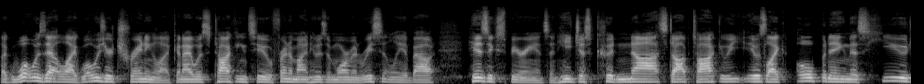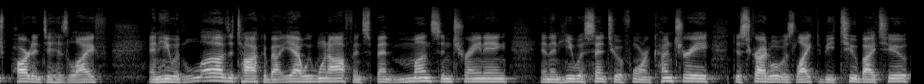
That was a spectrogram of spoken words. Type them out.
Like, what was that like? What was your training like? And I was talking to a friend of mine who was a Mormon recently about his experience, and he just could not stop talking. It was like opening this huge part into his life. And he would love to talk about, yeah, we went off and spent months in training, and then he was sent to a foreign country, described what it was like to be two by two.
